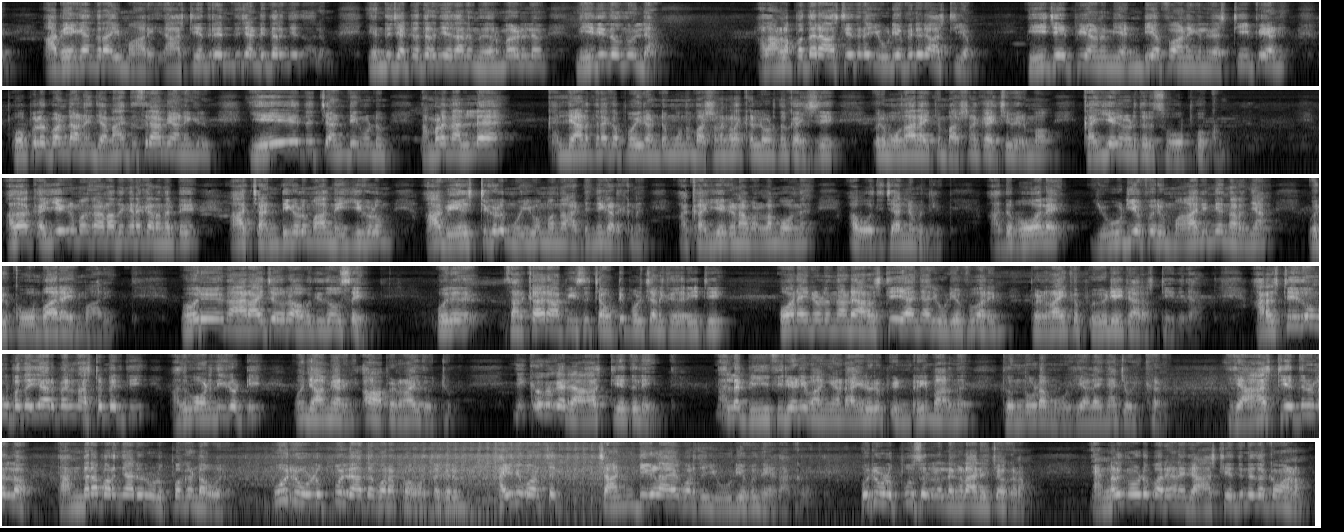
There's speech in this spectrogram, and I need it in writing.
അഭയകേന്ദ്രമായി മാറി. രാഷ്ട്രീയത്തിൽ എന്ത് ചണ്ടിത്തരം ചെയ്താലും എന്ത് ചട്ടത്തരം ചെയ്താലും നേർമകളിലും നീതിയൊന്നുമില്ല അതാണല്ലോ ഇപ്പോഴത്തെ രാഷ്ട്രീയത്തിന്റെ യു ഡി എഫിന്റെ രാഷ്ട്രീയം. ബി ജെ പി ആണെങ്കിലും എൻ ഡി എഫ് ആണെങ്കിലും എസ് ടി പി ആണ് പോപ്പുലർ ഫണ്ടാണെങ്കിലും ജമാഅത്ത് ഇസ്ലാമി ആണെങ്കിലും ഏത് ചണ്ടിയും കൊണ്ടും നമ്മൾ നല്ല കല്യാണത്തിനൊക്കെ പോയി രണ്ടും മൂന്നും ഭക്ഷണങ്ങളൊക്കെ എല്ലായിടത്തും കഴിച്ച് ഒരു മൂന്നാൽ ഐറ്റം ഭക്ഷണം കഴിച്ച് വരുമ്പോൾ കയ്യകനെടുത്ത് ഒരു സോപ്പ് വെക്കും. അത് ആ കയ്യകുമ്പോ കാണാതെ അതിങ്ങനെ കിടന്നിട്ട് ആ ചണ്ടികളും ആ നെയ്യുകളും ആ വേസ്റ്റുകളും മുഴുവൻ വന്ന് അടിഞ്ഞു കിടക്കണ്. ആ കയ്യകണ വെള്ളം പോകുന്ന ആ ഓതിച്ചാലിന് മുന്നിൽ അതുപോലെ യു ഡി എഫ് ഒരു മാലിന്യം നിറഞ്ഞ ഒരു കൂമ്പാരായി മാറി. ഒരു ഞായറാഴ്ച ഒരു അവധി ദിവസേ ഒരു സർക്കാർ ഓഫീസ് ചവിട്ടി പൊളിച്ചാണ് കയറിയിട്ട് ഓൻ ഉള്ളിൽ നിന്നാണ്ട് അറസ്റ്റ് ചെയ്യാഞ്ഞാൽ യു ഡി എഫ് പറയും പിണറായിക്ക് പേടിയായിട്ട് അറസ്റ്റ് ചെയ്തില്ല. അറസ്റ്റ് ചെയ്തോ മുപ്പത്തയ്യായിരം രൂപ നഷ്ടം വരുത്തി അത് കോടതി കൊട്ടി ഓൻ ജാമ്യം ഇറങ്ങി. ആ പിണറായി തോറ്റു. നിങ്ങൾക്കൊക്കെ രാഷ്ട്രീയത്തിലേ നല്ല ബീഫ് ബിരിയാണി വാങ്ങിയാണ്ട് അതിലൊരു പിണ്ടറിയും പറഞ്ഞ് തിന്നൂടെ മൂരിയാളെ ഞാൻ ചോദിക്കുകയാണ് രാഷ്ട്രീയത്തിനുണ്ടല്ലോ തന്ത്രം പറഞ്ഞാലൊരു ഉളുപ്പൊക്കെ ഉണ്ടാവുമല്ലോ. ഒരു ഉളുപ്പില്ലാത്ത കുറെ പ്രവർത്തകരും അതിന് കുറച്ച് ചണ്ടികളായ കുറച്ച് യു ഡി എഫ് നേതാക്കളും. ഒരു ഉളുപ്പൂസറല്ലോ നിങ്ങൾ ആലോചിച്ച് നോക്കണം. ഞങ്ങൾ ഇങ്ങോട്ട് പറയുകയാണെങ്കിൽ രാഷ്ട്രീയത്തിന്റെ ഇതൊക്കെ വേണം.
